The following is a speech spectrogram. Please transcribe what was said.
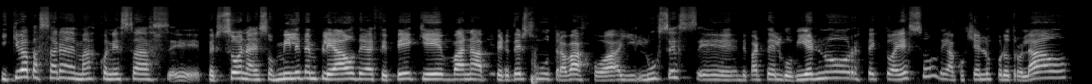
¿Y qué va a pasar además con esas eh, personas, esos miles de empleados de AFP que van a perder su trabajo? ¿Hay luces eh, de parte del gobierno respecto a eso, de acogerlos por otro lado?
